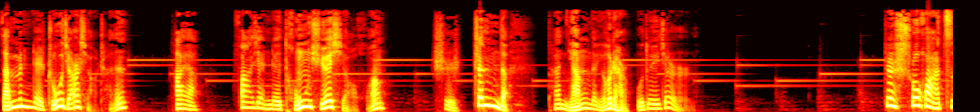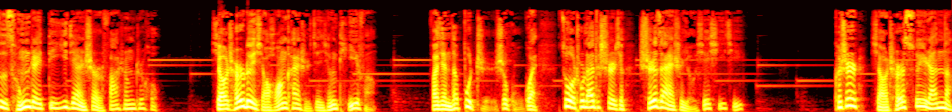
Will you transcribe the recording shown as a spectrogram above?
咱们这主角小陈，他呀发现这同学小黄是真的，他娘的有点不对劲儿了。这说话，自从这第一件事发生之后，小陈对小黄开始进行提防。发现他不只是古怪，做出来的事情实在是有些稀奇。可是小陈虽然呢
